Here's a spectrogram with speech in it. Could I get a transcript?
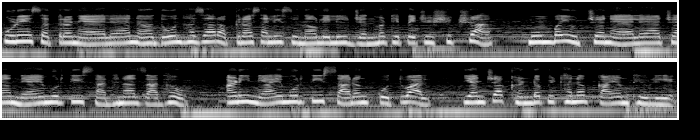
पुणे सत्र न्यायालयानं दोन हजार अकरा साली सुनावलेली जन्मठेपेची शिक्षा मुंबई उच्च न्यायालयाच्या न्यायमूर्ती साधना जाधव आणि न्यायमूर्ती सारंग कोतवाल यांच्या खंडपीठानं कायम ठेवली आहे.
